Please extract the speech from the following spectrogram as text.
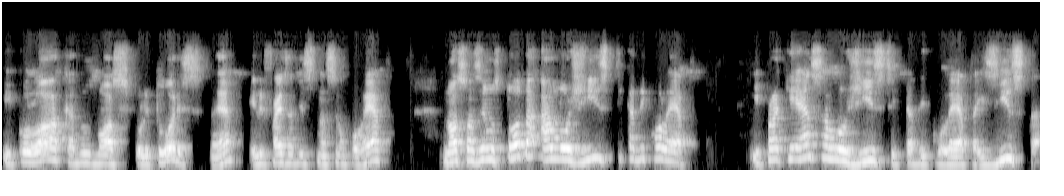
e coloca nos nossos coletores, né, ele faz a destinação correta, nós fazemos toda a logística de coleta. E para que essa logística de coleta exista,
